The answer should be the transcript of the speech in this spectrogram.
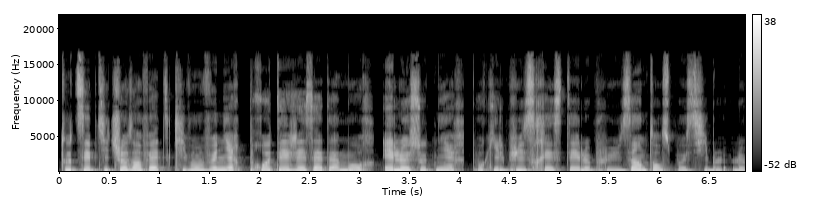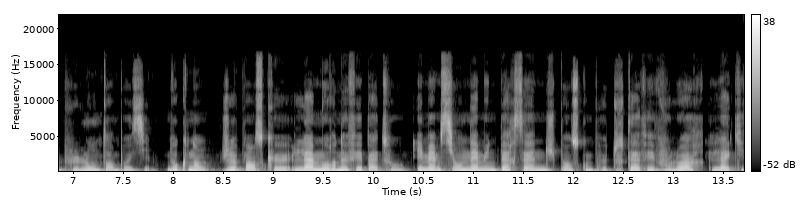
Toutes ces petites choses en fait qui vont venir protéger cet amour et le soutenir pour qu'il puisse rester le plus intense possible, le plus longtemps possible. Donc non, je pense que l'amour ne fait pas tout et même si on aime une personne, je pense qu'on peut tout à fait vouloir la quitter.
